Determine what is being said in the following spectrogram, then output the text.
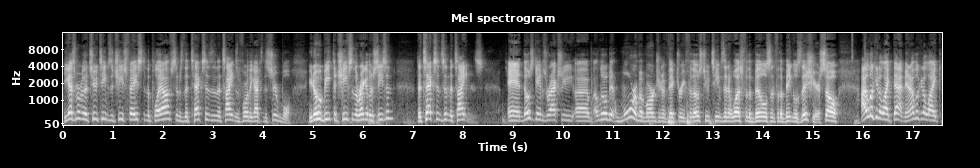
You guys remember the two teams the Chiefs faced in the playoffs? It was the Texans and the Titans before they got to the Super Bowl. You know who beat the Chiefs in the regular season? The Texans and the Titans. And those games were actually uh, a little bit more of a margin of victory for those two teams than it was for the Bills and for the Bengals this year. So I look at it like that, man. I look at it like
